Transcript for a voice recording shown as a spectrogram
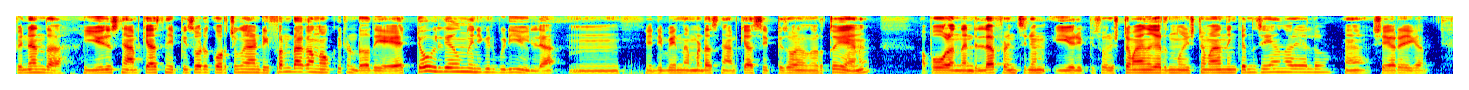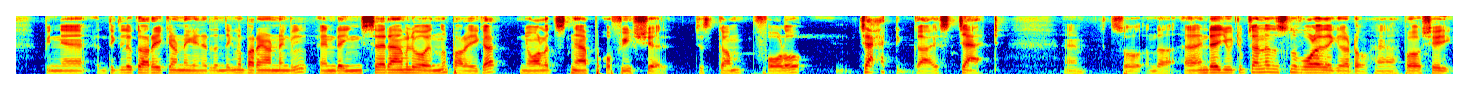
പിന്നെന്താ? ഈ ഒരു സ്നാപ്കാസ്റ്റിന് എപ്പിസോഡ് കുറച്ചും കൂടി ഞാൻ ഡിഫറെന്റ് ആക്കാൻ നോക്കിയിട്ടുണ്ട്. അത് ഏറ്റവും ഇല്ലതൊന്നും എനിക്കൊരു പിടിയുമില്ല. എനിവേ നമ്മുടെ സ്നാപ്കാസ്റ്റ് എപ്പിസോഡ് നിർത്തുകയാണ്. അപ്പോൾ എന്താ എല്ലാ ഫ്രണ്ട്സിനും ഈ ഒരു എപ്പിസോഡ് ഇഷ്ടമായെന്ന് കരുതുന്നു. ഇഷ്ടമായെന്ന് നിങ്ങൾക്ക് എന്ത് ചെയ്യാമെന്ന് അറിയാമല്ലോ ഷെയർ ചെയ്യുക. പിന്നെ എന്തെങ്കിലുമൊക്കെ അറിയിക്കുകയാണെങ്കിൽ എന്റെ അടുത്ത് എന്തെങ്കിലും പറയുകയാണെങ്കിൽ എന്റെ ഇൻസ്റ്റാഗ്രാമിൽ വന്ന് പറയുക knowledge snap official just come follow chat guys chat so എന്താ എന്റെ യൂട്യൂബ് ചാനൽ ജസ്റ്റ് ഒന്ന് ഫോളോ ചെയ്തേക്കാം കേട്ടോ. അപ്പോൾ ശരി.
